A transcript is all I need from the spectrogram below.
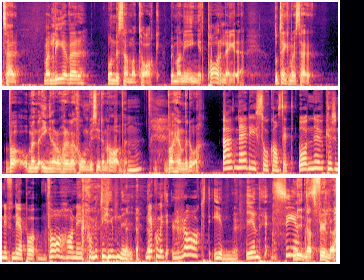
Så här, man lever under samma tak, men man är inget par längre. Då tänker man ju så här, vad, men ingen av dem har relation vid sidan av. Mm. Vad händer då? Ah, nej, det är så konstigt. Och nu kanske ni funderar på, vad har ni kommit in i? Ni har kommit rakt in i en sent Midnattsfylla.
